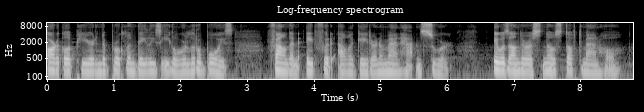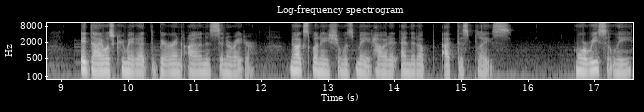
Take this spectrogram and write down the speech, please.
article appeared in the Brooklyn Daily's Eagle where little boys found an eight foot alligator in a Manhattan sewer. It was under a snow stuffed manhole. It died and was cremated at the Barren Island incinerator. No explanation was made how it had ended up at this place. More recently,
